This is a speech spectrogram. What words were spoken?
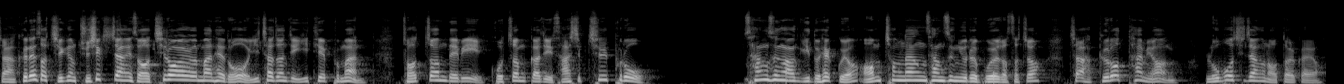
자, 그래서 지금 주식시장에서 7월만 해도 2차전지 ETF만 저점 대비 고점까지 47% 상승하기도 했고요. 엄청난 상승률을 보여줬었죠. 자, 그렇다면 로봇 시장은 어떨까요?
